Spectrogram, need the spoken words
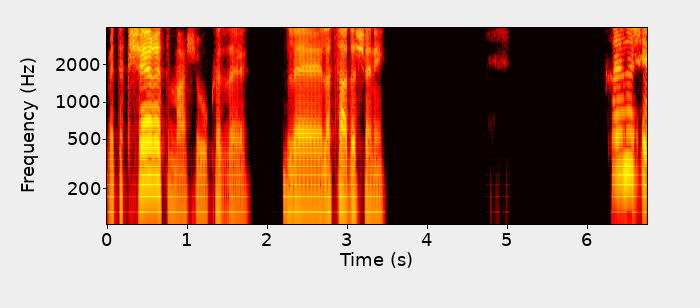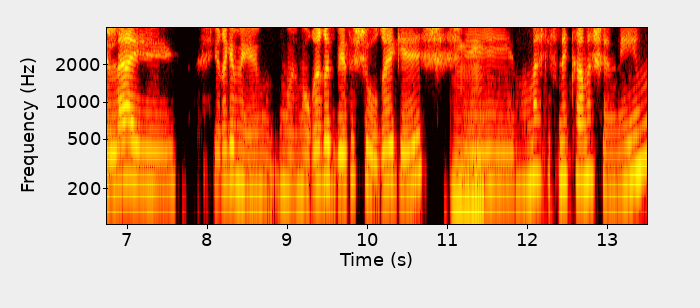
מתקשרת משהו כזה לצד השני? קודם כל, שאלה שהיא רגע מעוררת בי איזשהו רגש, שממש לפני כמה שנים,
